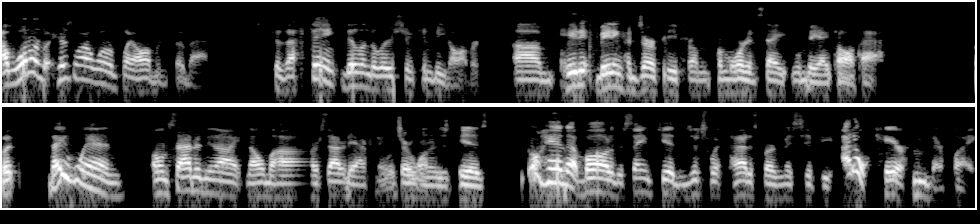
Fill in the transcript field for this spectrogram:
I want to. Here's why I want to play Auburn so bad because I think Dylan DeLucia can beat Auburn. Um, he beating Hjerpe from from Oregon State will be a tall task, but they win on Saturday night in Omaha or Saturday afternoon, whichever one it is. Go hand that ball to the same kid that just went to Hattiesburg, Mississippi. I don't care who they're playing.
